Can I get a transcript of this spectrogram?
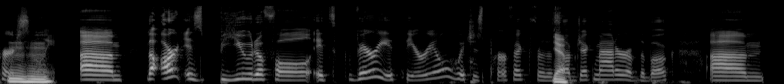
Mm-hmm. personally. Um, the art is beautiful. It's very ethereal, which is perfect for the Yeah. subject matter of the book. Um,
